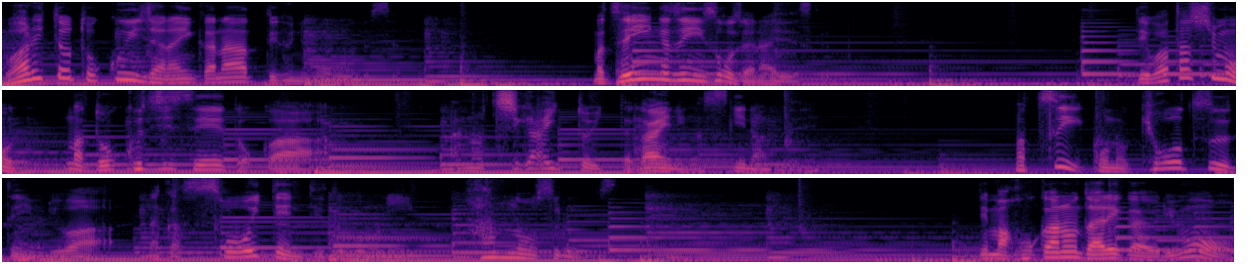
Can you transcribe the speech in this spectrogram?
割と得意じゃないかなっていうふうに思うんですよ。まあ、全員が全員そうじゃないですけど。で、私も、ま、独自性とか、あの違いといった概念が好きなのでね、まあ、ついこの共通点よりは、なんか相違点っていうところに反応するんです。で、まあ、他の誰かよりも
